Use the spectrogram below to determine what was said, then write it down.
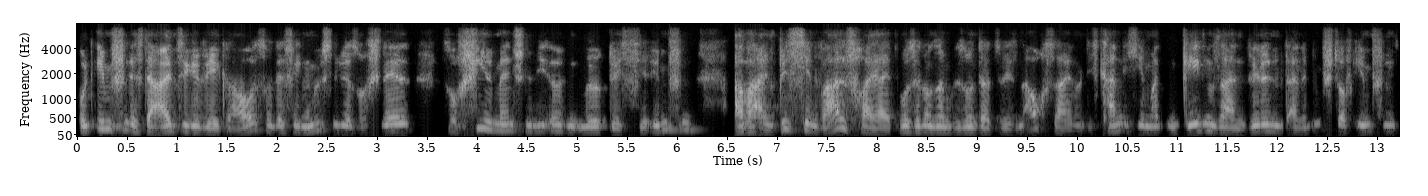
Und Impfen ist der einzige Weg raus. Und deswegen müssen wir so schnell so viel Menschen wie irgend möglich impfen. Aber ein bisschen Wahlfreiheit muss in unserem Gesundheitswesen auch sein. Und ich kann nicht jemanden gegen seinen Willen mit einem Impfstoff impfen,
